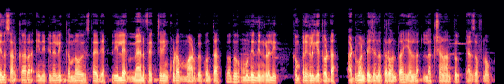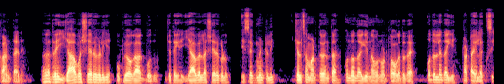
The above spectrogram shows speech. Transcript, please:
ಏನು ಸರ್ಕಾರ ಈ ನಿಟ್ಟಿನಲ್ಲಿ ಗಮನ ವಹಿಸ್ತಾ ಇದೆ, ಇಲ್ಲೇ ಮ್ಯಾನುಫ್ಯಾಕ್ಚರಿಂಗ್ ಕೂಡ ಮಾಡಬೇಕು ಅಂತ. ಅದು ಮುಂದಿನ ದಿನಗಳಲ್ಲಿ ಕಂಪನಿಗಳಿಗೆ ದೊಡ್ಡ ಅಡ್ವಾಂಟೇಜ್ ಅನ್ನು ತರುವಂತ ಎಲ್ಲ ಲಕ್ಷಣ ಅಂತೂ ಆಸ್ ಆಫ್ ನೌ ಕಾಣ್ತಾ ಇದೆ. ಹಾಗಾದ್ರೆ ಯಾವ ಷೇರುಗಳಿಗೆ ಉಪಯೋಗ ಆಗ್ಬೋದು? ಜೊತೆಗೆ ಯಾವೆಲ್ಲ ಷೇರುಗಳು ಈ ಸೆಗ್ಮೆಂಟ್ ಅಲ್ಲಿ ಕೆಲಸ ಮಾಡ್ತವೆ ಅಂತ ಒಂದೊಂದಾಗಿ ನಾವು ನೋಡ್ತಾ ಹೋಗೋದಾದ್ರೆ, ಮೊದಲನೇದಾಗಿ ಟಾಟಾ ಎಲೆಕ್ಸಿ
